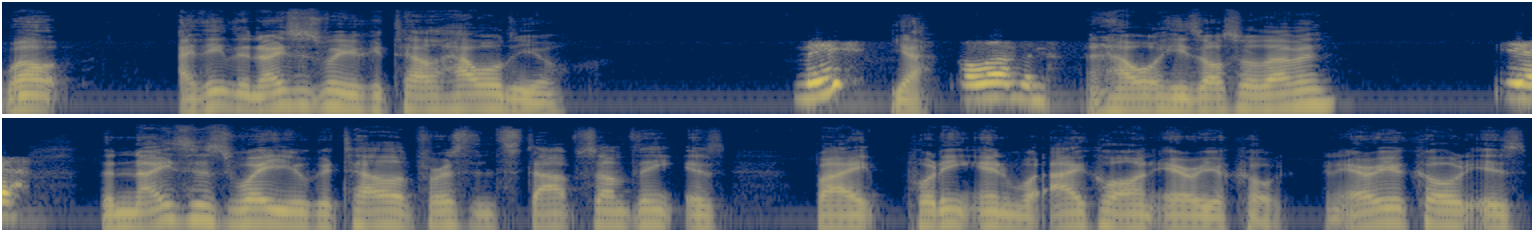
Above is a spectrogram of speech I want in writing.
Well, I think the nicest way you could tell. How old are you? Me? Yeah. Eleven. And how old? He's also 11. Yeah. The nicest way you could tell a person stop something is by putting in what I call an area code. An area code is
